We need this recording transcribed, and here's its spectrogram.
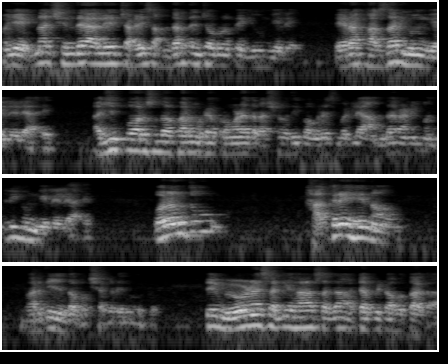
म्हणजे एकनाथ शिंदे आले चाळीस आमदार त्यांच्याबरोबर ते घेऊन गेले. तेरा खासदार घेऊन गेलेले आहेत. अजित पवार सुद्धा फार मोठ्या प्रमाणात राष्ट्रवादी काँग्रेसमधले आमदार आणि मंत्री घेऊन गेलेले आहेत. परंतु ठाकरे हे नाव भारतीय जनता पक्षाकडे नव्हतं. ते मिळवण्यासाठी हा सगळा आटापिटा होता का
